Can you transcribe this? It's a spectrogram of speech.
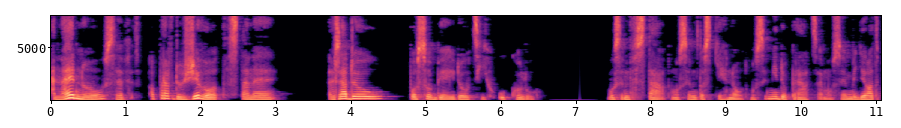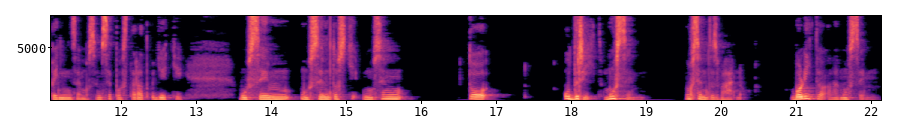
A najednou se opravdu život stane řadou po sobě jdoucích úkolů. Musím vstát, musím to stihnout, musím jít do práce, musím vydělat peníze, musím se postarat o děti. Musím, musím, to, sti- musím to udřít, musím. Musím to zvládnout. Bolí to, ale musím.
